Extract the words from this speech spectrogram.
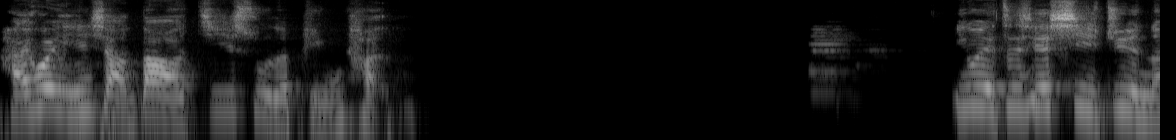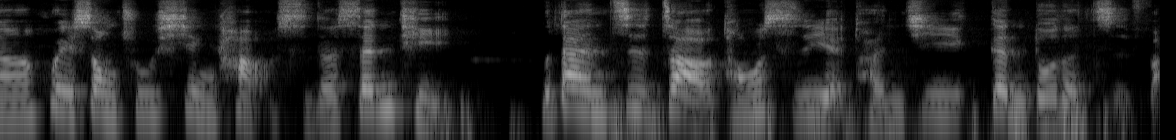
还会影响到激素的平衡，因为这些细菌呢会送出信号，使得身体。不但制造，同时也囤积更多的脂肪。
